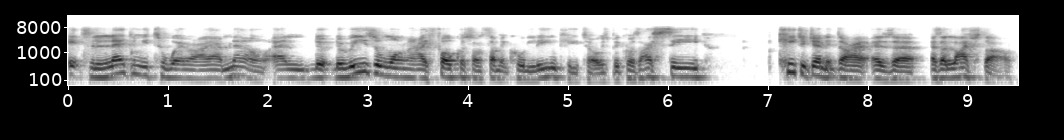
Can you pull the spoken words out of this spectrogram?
it's led me to where I am now. And the, the reason why I focus on something called lean keto is because I see ketogenic diet as a as a lifestyle.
